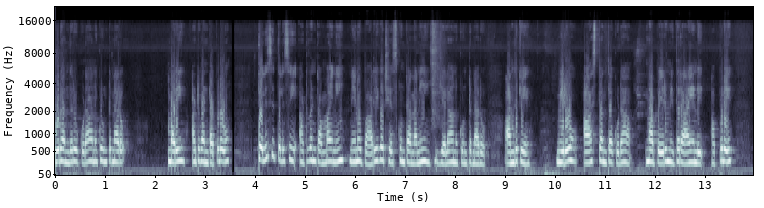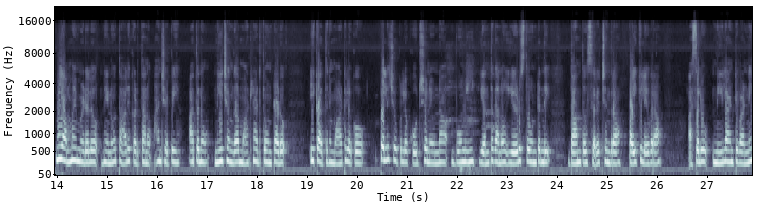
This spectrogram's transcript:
ఊరందరూ కూడా అనుకుంటున్నారు. మరి అటువంటప్పుడు తెలిసి తెలిసి అటువంటి అమ్మాయిని నేను భార్యగా చేసుకుంటానని ఎలా అనుకుంటున్నారు? అందుకే మీరు ఆస్తి అంతా కూడా నా పేరు మీద రాయండి. అప్పుడే మీ అమ్మాయి మెడలో నేను తాళి కడతాను అని చెప్పి అతను నీచంగా మాట్లాడుతూ ఉంటాడు. ఇక అతని మాటలకు పెళ్ళి చూపుల్లో కూర్చొని ఉన్న భూమి ఎంతగానో ఏడుస్తూ ఉంటుంది. దాంతో శరచంద్ర పైకి లేవరా? అసలు నీలాంటి వాడిని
